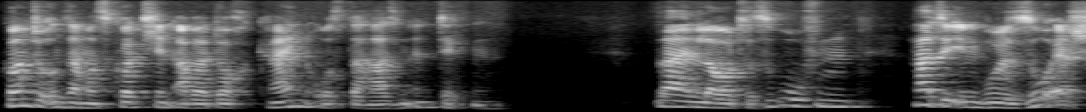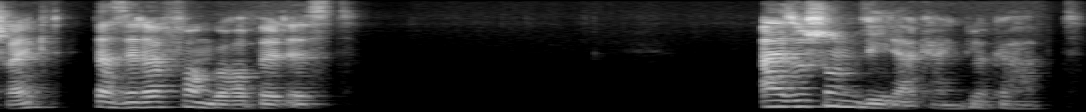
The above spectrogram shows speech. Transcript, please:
konnte unser Maskottchen aber doch keinen Osterhasen entdecken. Sein lautes Rufen hatte ihn wohl so erschreckt, dass er davongehoppelt ist. Also schon wieder kein Glück gehabt.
